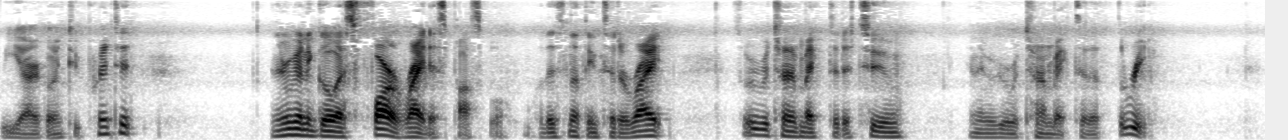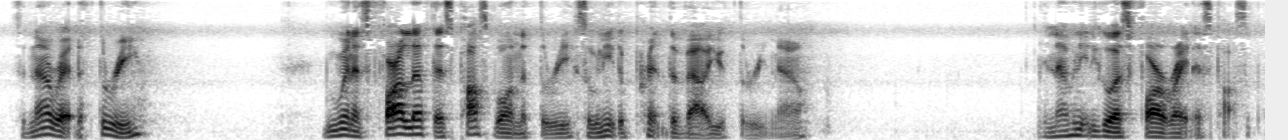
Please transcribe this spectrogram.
we are going to print it. And then we're going to go as far right as possible. Well, there's nothing to the right. So we return back to the 2. And then we return back to the 3. So now we're at the 3. We went as far left as possible on the 3, so we need to print the value 3 now. And now we need to go as far right as possible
